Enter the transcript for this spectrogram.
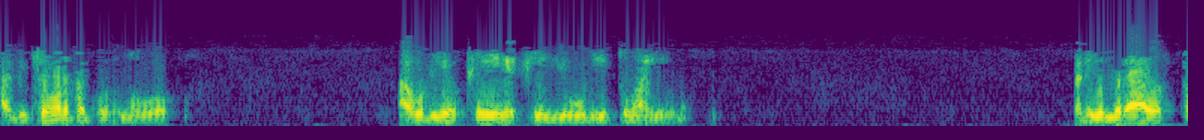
അടിച്ചമർത്തപ്പെടുന്നുവോ അവിടെയൊക്കെ എ കെ ഓടിയെത്തുമായിരുന്നു അടിയന്തരാവസ്ഥ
